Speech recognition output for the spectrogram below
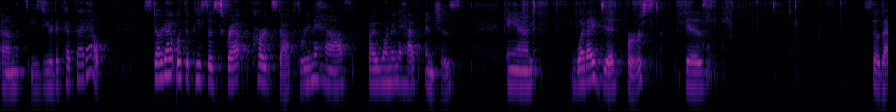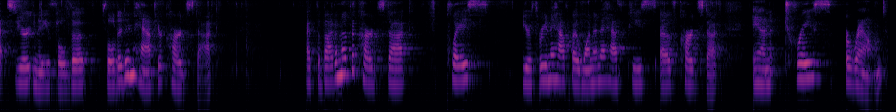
um, it's easier to cut that out. Start out with a piece of scrap cardstock, three and a half by one and a half inches. And what I did first is, so that's your, you know, you fold the, fold it in half, your cardstock. At the bottom of the cardstock, place your three and a half by one and a half piece of cardstock and trace around.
